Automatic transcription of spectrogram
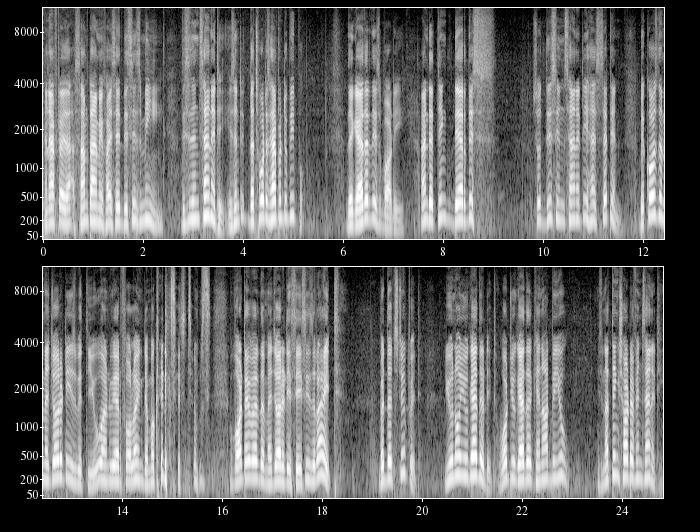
and after some time if I say, this is me, this is insanity, isn't it? That's what has happened to people. They gather this body and they think they are this. So this insanity has set in. Because the majority is with you and we are following democratic systems, whatever the majority says is right. But that's stupid. You know you gathered it. What you gather cannot be you. It's nothing short of insanity.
